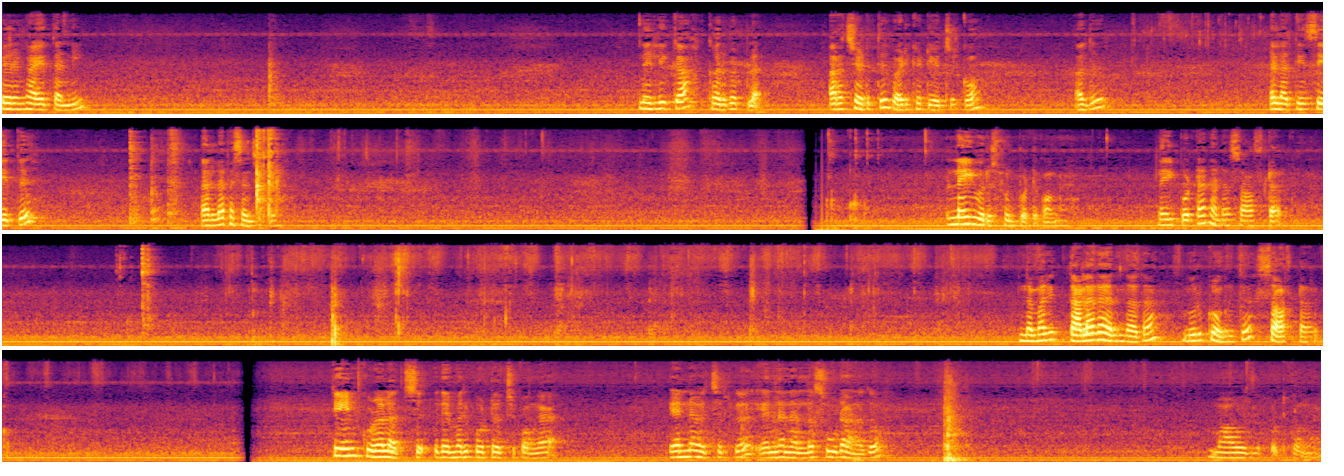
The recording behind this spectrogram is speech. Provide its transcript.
பெருங்காய தண்ணி நெல்லிக்காய் கருவேப்பிலை அரைச்சி எடுத்து வடிகட்டி வச்சுருக்கோம். அது எல்லாத்தையும் சேர்த்து நல்லா பிசைஞ்சுக்கலாம். நெய் ஒரு ஸ்பூன் போட்டுக்கோங்க. நெய் போட்டால் நல்லா சாஃப்டாக இருக்கும். இந்த மாதிரி தளர இருந்தால் தான் முறுக்கு உங்களுக்கு சாஃப்டாக இருக்கும். தேன் குழல் அச்சு இதே மாதிரி போட்டு வச்சுக்கோங்க. எண்ணெய் வச்சுருக்கு. எண்ணெய் நல்லா சூடானதும் மாவு இதில் போட்டுக்கோங்க.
